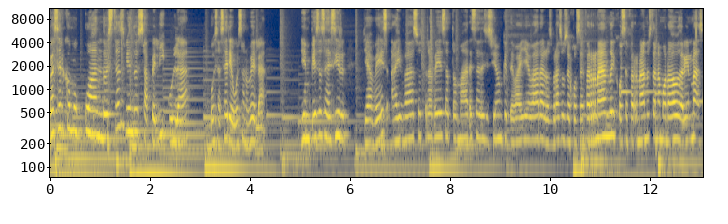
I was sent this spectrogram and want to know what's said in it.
va a ser como cuando estás viendo esa película o esa serie o esa novela y empiezas a decir, ya ves, ahí vas otra vez a tomar esa decisión que te va a llevar a los brazos de José Fernando y José Fernando está enamorado de alguien más,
